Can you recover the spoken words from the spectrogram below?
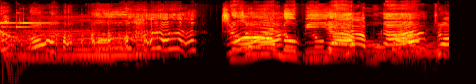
Joa lubi jabłka.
